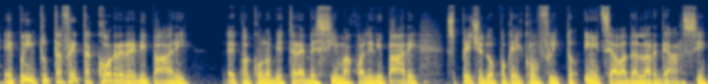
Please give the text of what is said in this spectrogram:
e poi in tutta fretta correre ai ripari, eh, qualcuno obietterebbe sì, ma quali ripari, specie dopo che il conflitto iniziava ad allargarsi.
